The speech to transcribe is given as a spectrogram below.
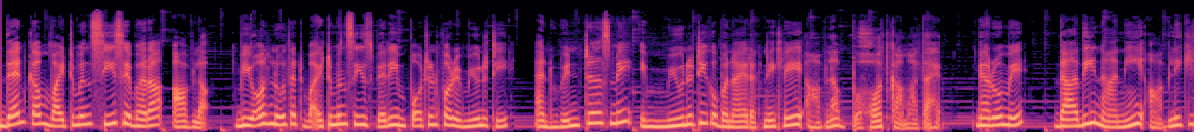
देन कम वाइटामिन सी से भरा आंवला। We all know that vitamin C is very important for immunity and winters में इम्यूनिटी को बनाए रखने के लिए आंवला बहुत काम आता है। घरों में दादी, नानी आंवले की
